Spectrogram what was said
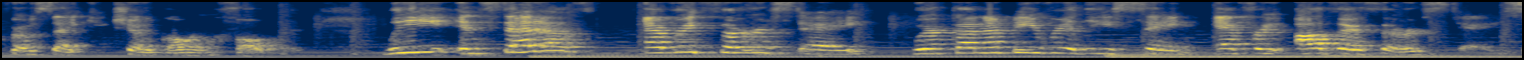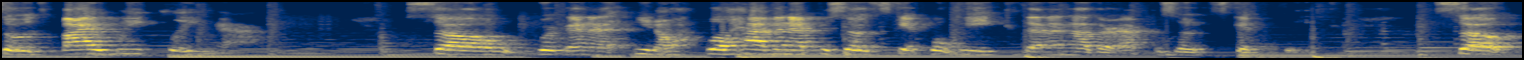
Crow Psychic Show going forward. We, instead of every Thursday, we're going to be releasing every other Thursday. So it's bi weekly now. So we're going to, you know, we'll have an episode skip a week, then another episode skip a week. So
